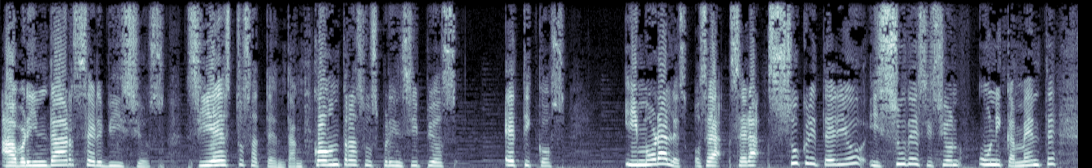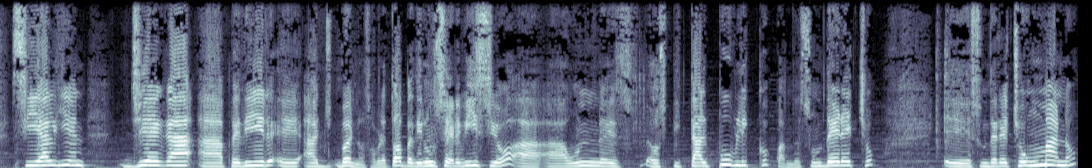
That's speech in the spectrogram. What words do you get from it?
a brindar servicios si estos atentan contra sus principios éticos y morales. O sea, será su criterio y su decisión únicamente si alguien llega a pedir, eh, bueno, sobre todo a pedir un servicio a, un hospital público cuando es un derecho, eh, es un derecho humano.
